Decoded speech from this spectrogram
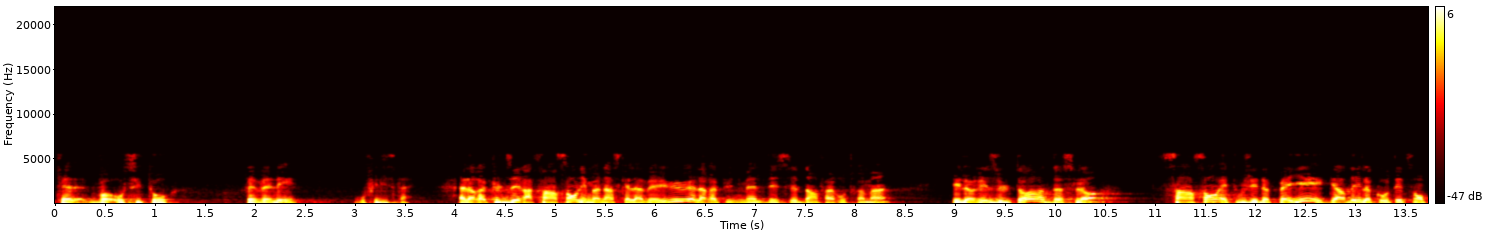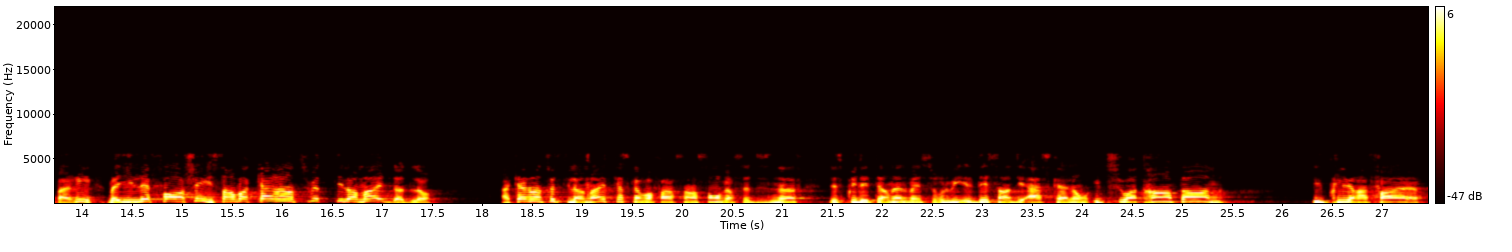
qu'elle va aussitôt révéler aux Philistins. Elle aurait pu dire à Samson les menaces qu'elle avait eues, elle aurait pu, mais elle décide d'en faire autrement. Et le résultat de cela, Samson est obligé de payer, garder le côté de son pari. Mais il est fâché, il s'en va 48 kilomètres de là. À 48 kilomètres, qu'est-ce que va faire Samson, verset 19? L'Esprit d'Éternel vint sur lui, il descendit à Ascalon, il tua 30 hommes. Il prit leur affaire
